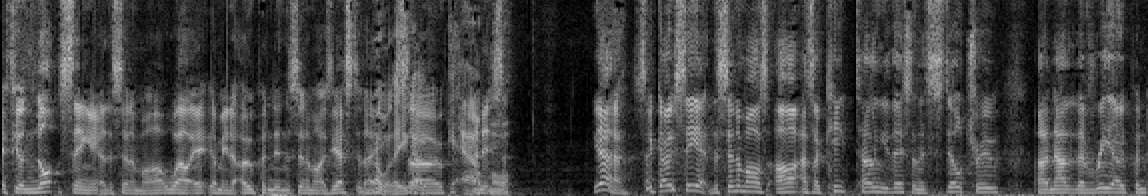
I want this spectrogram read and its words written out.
If you're not seeing it at the cinema, well, it, I mean, it opened in the cinemas yesterday. Oh, well, there you so, go. Get out and more. Yeah, so go see it. The cinemas are, as I keep telling you this, and it's still true uh, now that they've reopened,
